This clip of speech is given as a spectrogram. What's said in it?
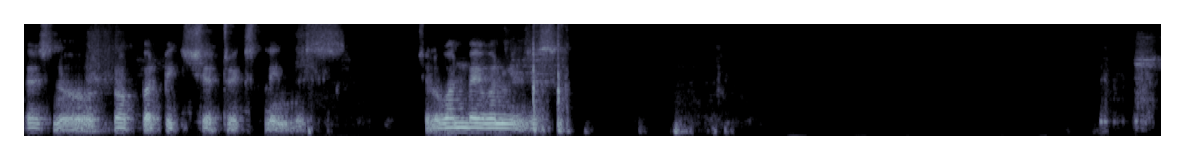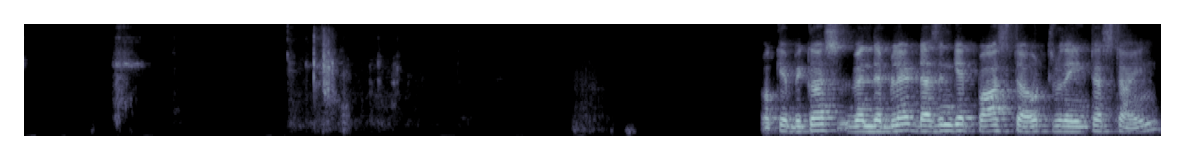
there's no proper picture to explain this so one by one we'll just okay because when the blood doesn't get passed out through the intestine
